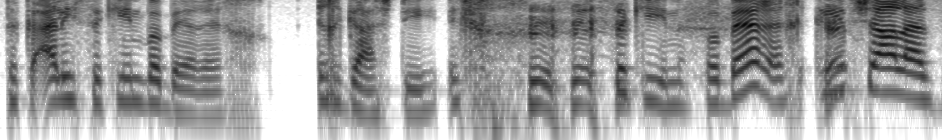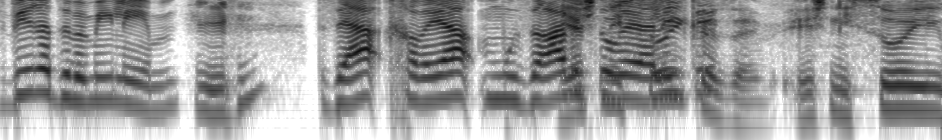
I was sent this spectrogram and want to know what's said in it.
ותקעה לי סכין בברך, הרגשתי את הסכין בברך, כן. אי אפשר להסביר את זה במילים. זה היה חוויה מוזרה יש ניסוי וסוריאליסטית. כזה, יש ניסוי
